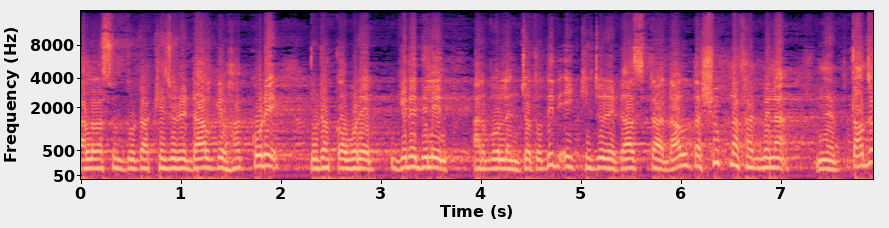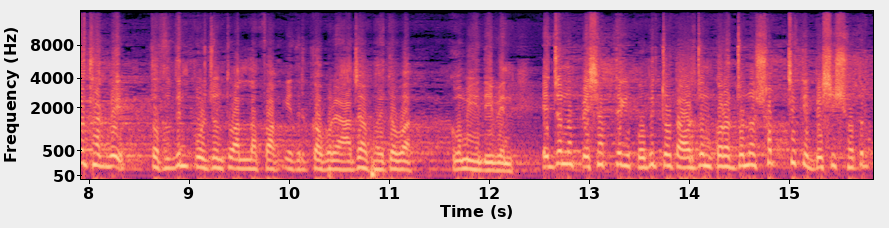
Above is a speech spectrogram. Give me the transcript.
আল্লাহ রাসুল দুটা খেজুরের ডালকে ভাগ করে দুটা কবরে গেড়ে দিলেন আর বললেন, যতদিন এই খেজুরের গাছটা, ডালটা শুকনা থাকবে না তাজা থাকবে, ততদিন পর্যন্ত আল্লাহ পাক এদের কবরে আজাব হয়তোবা কমিয়ে দিবেন। এর জন্য পেশাব থেকে পবিত্রতা অর্জন করার জন্য সবচেয়ে বেশি সতর্ক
